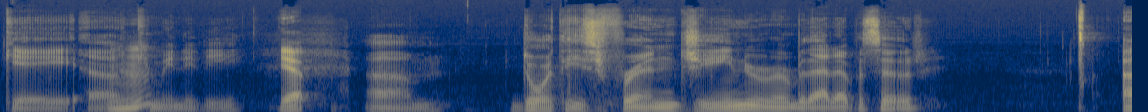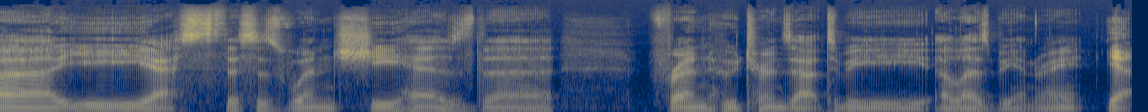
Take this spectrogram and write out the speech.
gay uh, community. yep Dorothy's friend Jean, remember that episode? uh yes this is when she has the friend who turns out to be a lesbian right Yeah.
